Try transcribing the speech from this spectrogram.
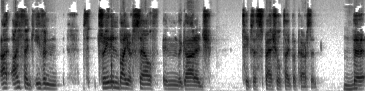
I, I think even training by yourself in the garage takes a special type of person. That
